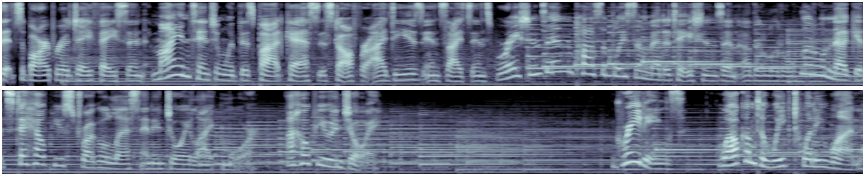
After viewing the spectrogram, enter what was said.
it's Barbara J. Faison. My intention with this podcast is to offer ideas, insights, inspirations, and possibly some meditations and other little little nuggets to help you struggle less and enjoy life more. I hope you enjoy. Greetings. Welcome to week 21,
